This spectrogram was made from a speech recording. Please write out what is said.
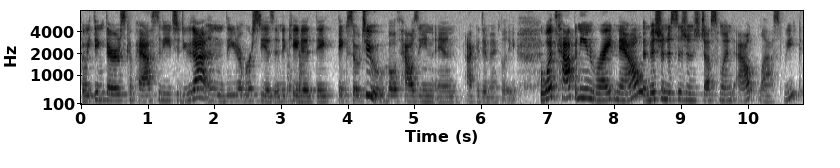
we think there's capacity to do that, and the university has indicated they think so too, both housing and academically. What's happening right now? Admission decisions just went out last week,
